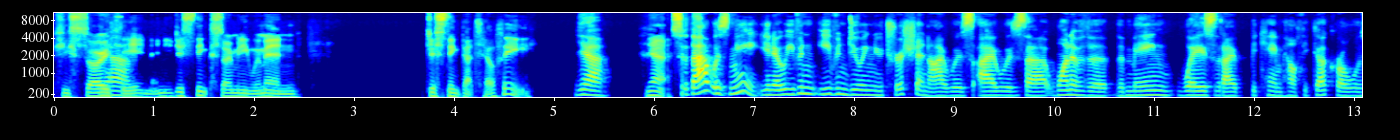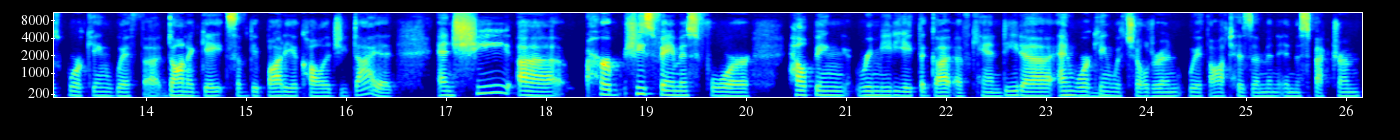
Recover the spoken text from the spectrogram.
she's so yeah. thin and you just think so many women just think that's healthy. Yeah. Yeah. So that was me, you know, even even doing nutrition, I was I was uh, one of the the main ways that I became healthy gut girl was working with uh, Donna Gates of the Body Ecology Diet, and she uh her she's famous for helping remediate the gut of candida and Mm. working with children with autism and in the spectrum.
